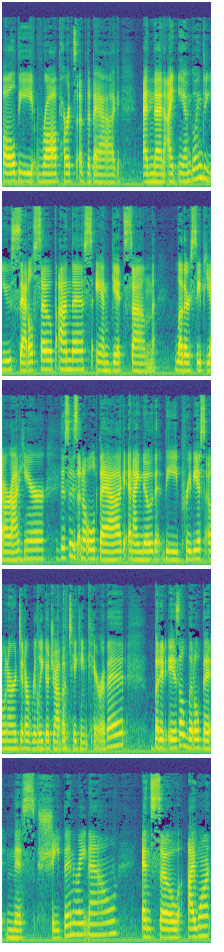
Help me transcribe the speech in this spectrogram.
all the raw parts of the bag, and then I am going to use saddle soap on this and get some leather CPR on here. This is an old bag, and I know that the previous owner did a really good job of taking care of it, but it is a little bit misshapen right now. And so I want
